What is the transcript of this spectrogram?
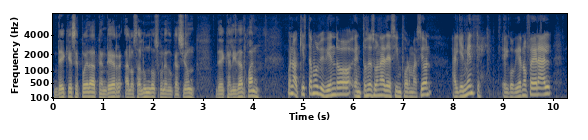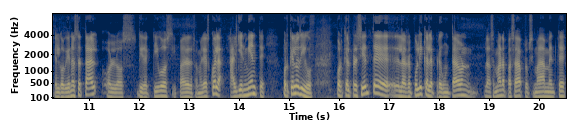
de que se pueda atender a los alumnos con educación de calidad. Juan. Bueno, aquí estamos viviendo entonces una desinformación. Alguien miente. El gobierno federal, el gobierno estatal o los directivos y padres de familia de escuela. Alguien miente. ¿Por qué lo digo? Porque al presidente de la República le preguntaron la semana pasada aproximadamente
